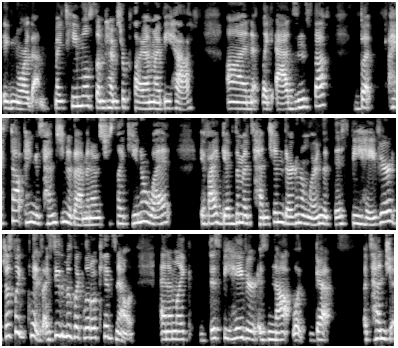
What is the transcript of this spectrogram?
ignore them. My team will sometimes reply on my behalf on like ads and stuff, but I stopped paying attention to them and I was just like, you know what? If I give them attention, they're going to learn that this behavior, just like kids, I see them as like little kids now. And I'm like, this behavior is not what gets attention.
